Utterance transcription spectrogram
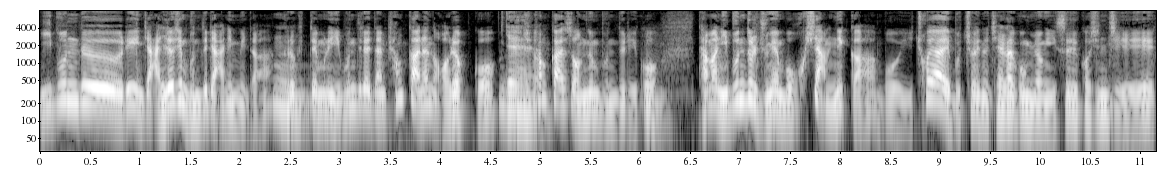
이분들이 이제 알려진 분들이 아닙니다. 음. 그렇기 때문에 이분들에 대한 평가는 어렵고 예. 평가할 수 없는 분들이고 음. 다만 이분들 중에 뭐 혹시 압니까? 뭐 이 초야에 묻혀 있는 제갈공명이 있을 것인지,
